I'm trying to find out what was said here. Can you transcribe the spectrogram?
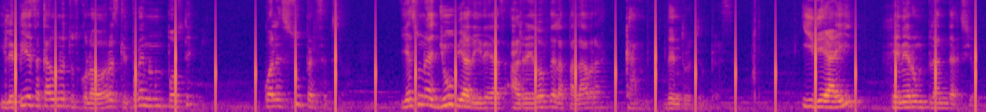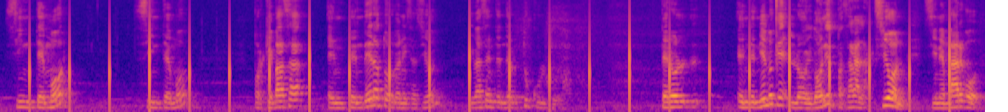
y le pides a cada uno de tus colaboradores que pongan en un post-it cuál es su percepción. Y es una lluvia de ideas alrededor de la palabra cambio dentro de tu empresa. Y de ahí genera un plan de acción. Sin temor, sin temor, porque vas a entender a tu organización y vas a entender tu cultura. Pero entendiendo que lo idóneo es pasar a la acción. Sin embargo,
